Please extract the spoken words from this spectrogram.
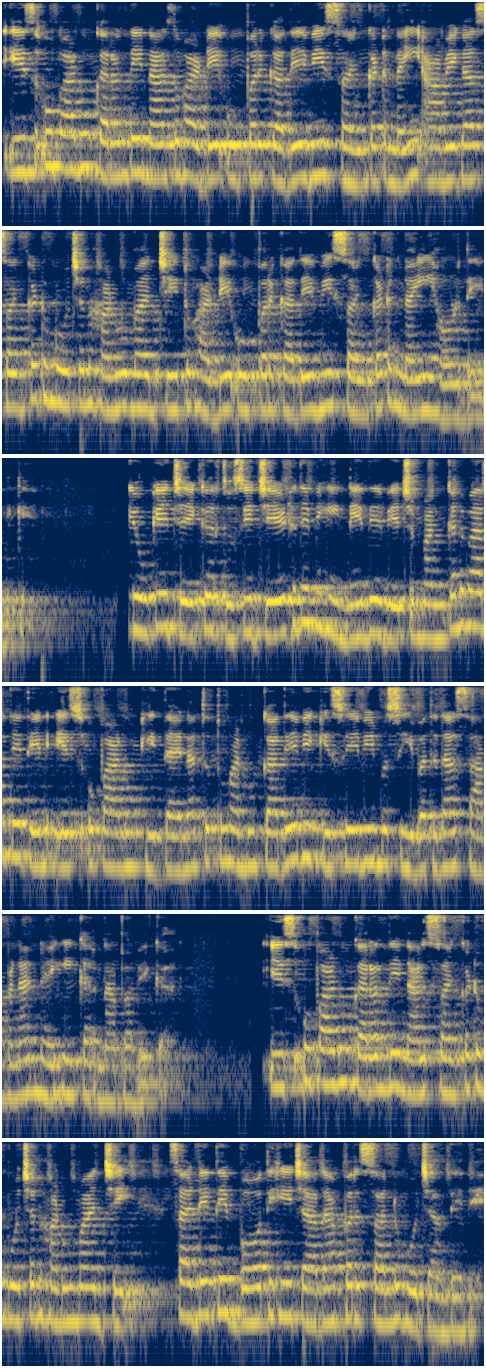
ਇਸ ਉਪਾਅ ਨੂੰ ਕਰਨ ਦੇ ਨਾਲ ਤੁਹਾਡੇ ਉੱਪਰ ਕਦੇ ਵੀ ਸੰਕਟ ਨਹੀਂ ਆਵੇਗਾ। ਸੰਕਟ ਮੋਚਨ ਹਨੂਮਾਨ ਜੀ ਤੁਹਾਡੇ ਉੱਪਰ ਕਦੇ ਵੀ ਸੰਕਟ ਨਹੀਂ ਆਉਣ ਦੇਣਗੇ। ਕਿਉਂਕਿ ਜੇਕਰ ਤੁਸੀਂ ਜੇਠ ਦੇ ਮਹੀਨੇ ਦੇ ਵਿੱਚ ਮੰਗਲਵਾਰ ਦੇ ਦਿਨ ਇਸ ਉਪਾਅ ਨੂੰ ਕੀਤਾ ਹੈ ਨਾ, ਤਾਂ ਤੁਹਾਨੂੰ ਕਦੇ ਵੀ ਕਿਸੇ ਵੀ ਮੁਸੀਬਤ ਦਾ ਸਾਹਮਣਾ ਨਹੀਂ ਕਰਨਾ ਪਵੇਗਾ। ਇਸ ਉਪਾਅ ਨੂੰ ਕਰਨ ਦੇ ਨਾਲ ਸੰਕਟ ਮੋਚਨ ਹਨੂਮਾਨ ਜੀ ਸਾਡੇ ਤੇ ਬਹੁਤ ਹੀ ਜ਼ਿਆਦਾ ਪ੍ਰਸੰਨ ਹੋ ਜਾਂਦੇ ਨੇ।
